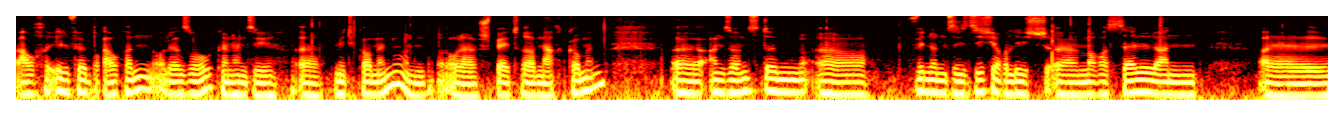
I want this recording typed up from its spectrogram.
auch Hilfe brauchen oder so, können Sie äh, mitkommen und, oder später nachkommen. Äh, ansonsten äh, finden Sie sicherlich äh, Marcel an äh,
